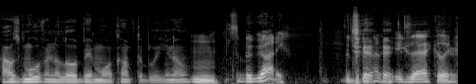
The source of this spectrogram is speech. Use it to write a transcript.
I was moving a little bit more comfortably, you know. It's a Bugatti. Exactly.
